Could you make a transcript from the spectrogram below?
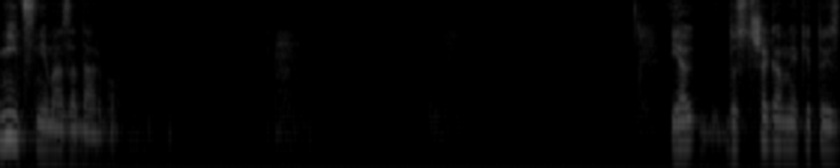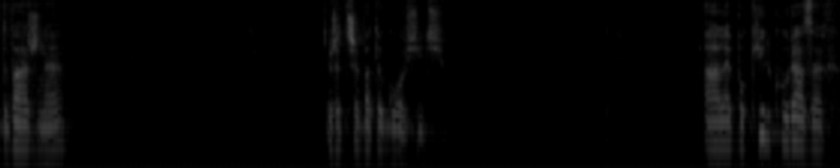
Nic nie ma za darmo. Ja dostrzegam, jakie to jest ważne, że trzeba to głosić. Ale po kilku razach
